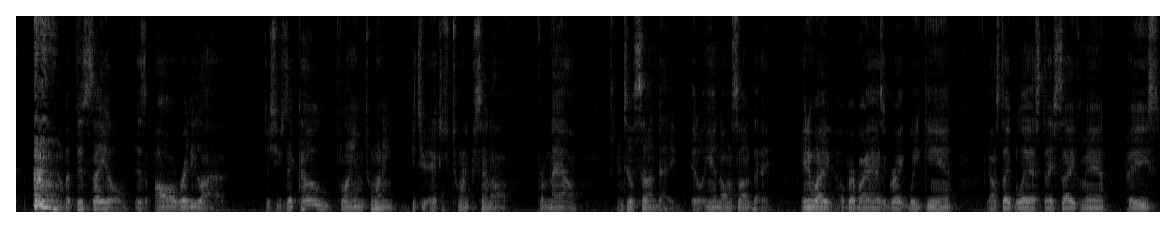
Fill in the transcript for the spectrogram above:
but this sale is already live. Just use that code FLAME20. Get you extra 20% off from now until Sunday. It'll end on Sunday. Anyway, hope everybody has a great weekend. Y'all stay blessed. Stay safe, man. Peace.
